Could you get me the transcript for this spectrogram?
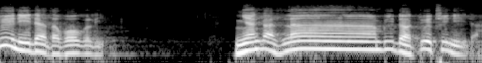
တွေ့နေတဲ့သဘောကလေးဉာဏ်ကလှမ်းပြီးတော့တွေ့ထိနေတာ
